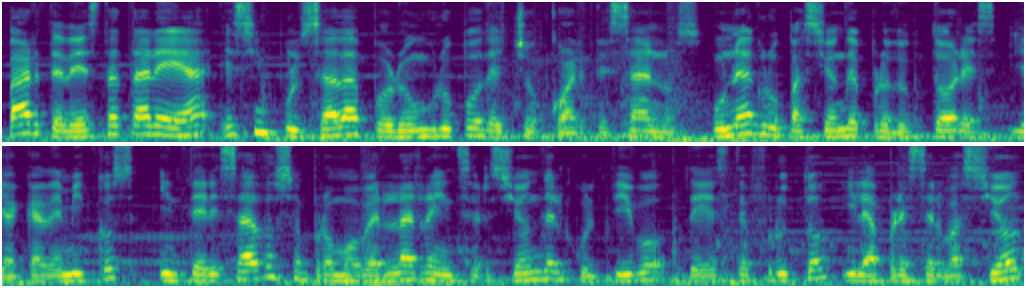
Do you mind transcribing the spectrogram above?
Parte de esta tarea es impulsada por un grupo de chocoartesanos, una agrupación de productores y académicos interesados en promover la reinserción del cultivo de este fruto y la preservación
